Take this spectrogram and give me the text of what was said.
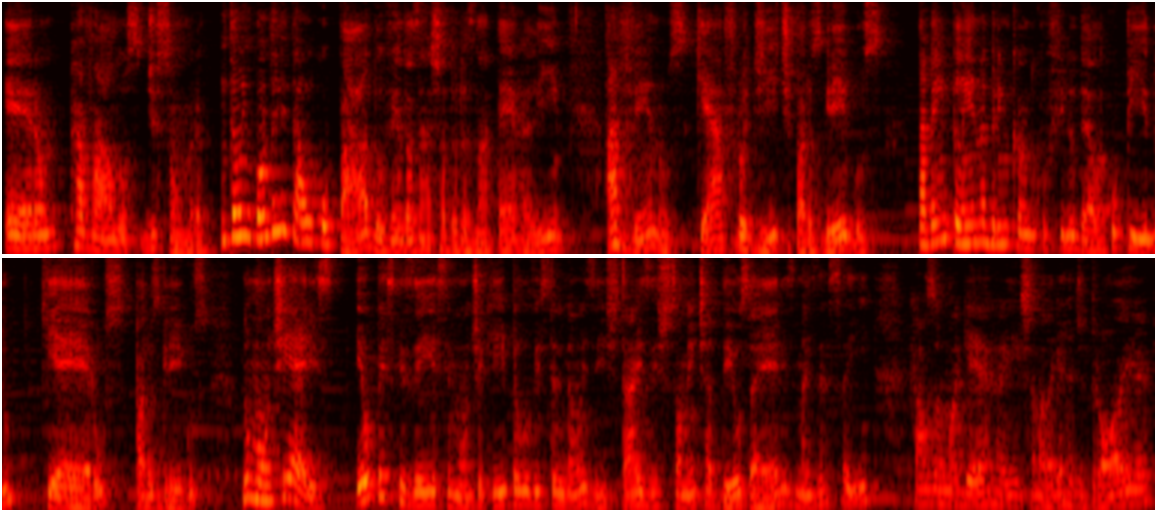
eram cavalos de sombra. Então, enquanto ele está ocupado vendo as rachaduras na terra ali, a Vênus, que é a Afrodite para os gregos, está bem plena brincando com o filho dela, Cupido, que é Eros para os gregos, no Monte Eris. Eu pesquisei esse monte aqui e pelo visto ele não existe, tá? Existe somente a deusa Eris, mas essa aí causa uma guerra aí chamada Guerra de Troia,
